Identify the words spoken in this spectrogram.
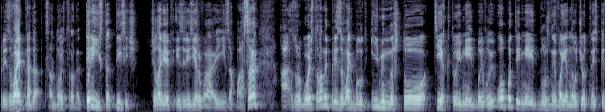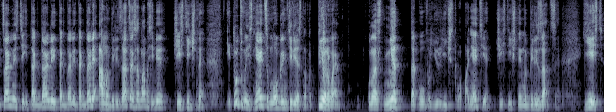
призвать надо, с одной стороны, 300 тысяч человек из резерва и запаса, а с другой стороны призывать будут именно что тех, кто имеет боевой опыт, имеет нужные военно-учетные специальности и так далее, и так далее, и так далее, а мобилизация сама по себе частичная. И тут выясняется много интересного. Первое. У нас нет такого юридического понятия частичная мобилизация. Есть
